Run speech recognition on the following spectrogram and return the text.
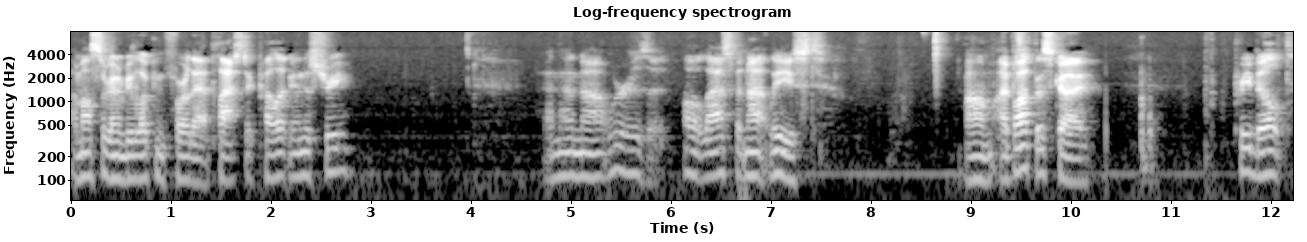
I'm also going to be looking for that plastic pellet industry. And then, uh, where is it? Oh, last but not least, um, I bought this guy pre-built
